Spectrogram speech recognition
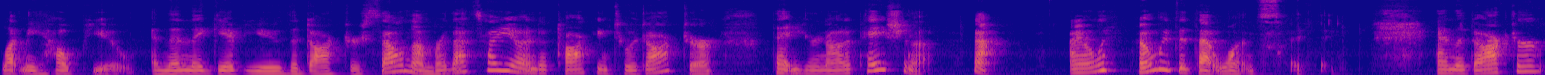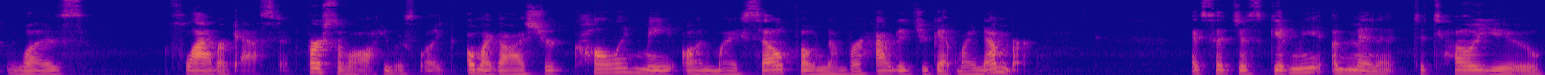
Let me help you." And then they give you the doctor's cell number. That's how you end up talking to a doctor that you're not a patient of. Now, I only I only did that once, I think. And the doctor was flabbergasted. First of all, he was like, Oh my gosh, you're calling me on my cell phone number. How did you get my number? I said, Just give me a minute to tell you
